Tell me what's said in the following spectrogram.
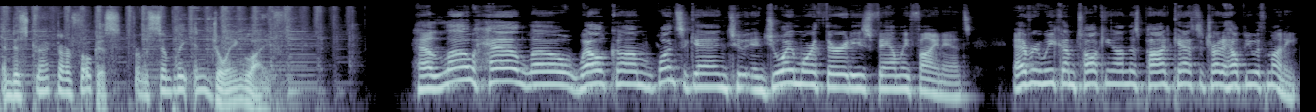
and distract our focus from simply enjoying life. Hello, hello, welcome once again to Enjoy More 30s Family Finance. Every week I'm talking on this podcast to try to help you with money.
